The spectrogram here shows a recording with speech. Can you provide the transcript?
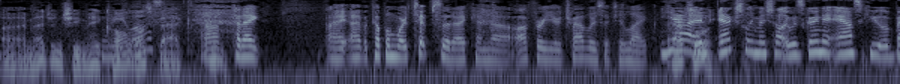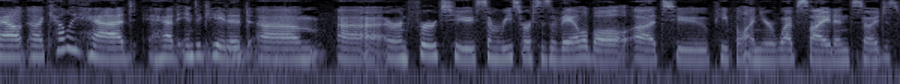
I imagine she may call us back. Um, can I? I I have a couple more tips that I can uh, offer your travelers if you like. Yeah, Absolutely. and actually, Michelle, I was going to ask you about uh, Kelly had had indicated um, uh, or inferred to some resources available uh, to people on your website, and so I just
